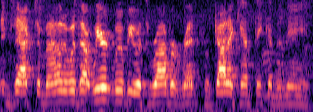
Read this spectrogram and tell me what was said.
exact amount. It was that weird movie with Robert Redford. God, I can't think of the names.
